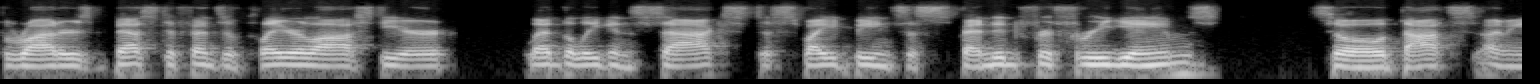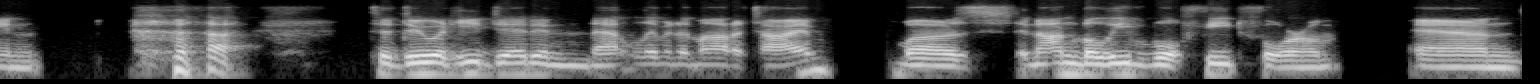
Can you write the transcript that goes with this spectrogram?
The Riders' best defensive player last year led the league in sacks despite being suspended for three games. So that's, I mean, to do what he did in that limited amount of time was an unbelievable feat for him. And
